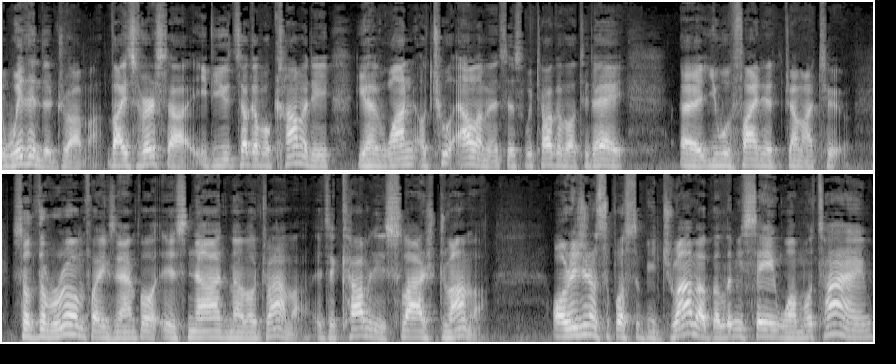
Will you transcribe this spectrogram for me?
within the drama. Vice versa, if you talk about comedy, you have one or two elements, as we talk about today, uh, you will find it drama too. So The Room, for example, is not melodrama. It's a comedy slash drama. Original is supposed to be drama, but let me say it one more time.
